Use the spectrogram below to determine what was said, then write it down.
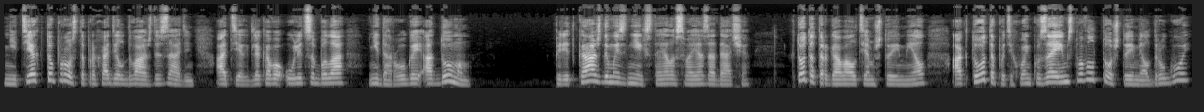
не тех, кто просто проходил дважды за день, а тех, для кого улица была не дорогой, а домом, Перед каждым из них стояла своя задача. Кто-то торговал тем, что имел, а кто-то потихоньку заимствовал то, что имел другой.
